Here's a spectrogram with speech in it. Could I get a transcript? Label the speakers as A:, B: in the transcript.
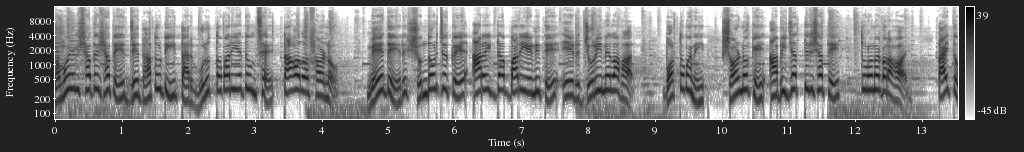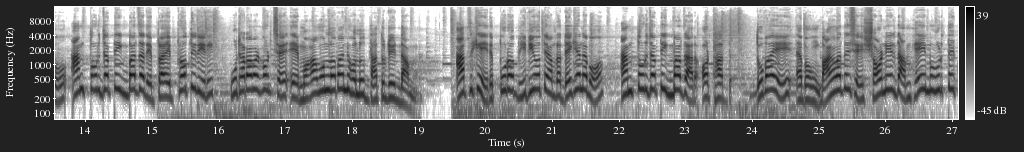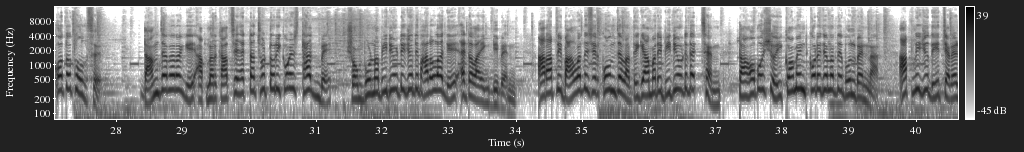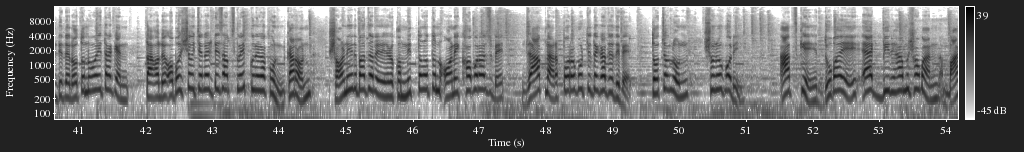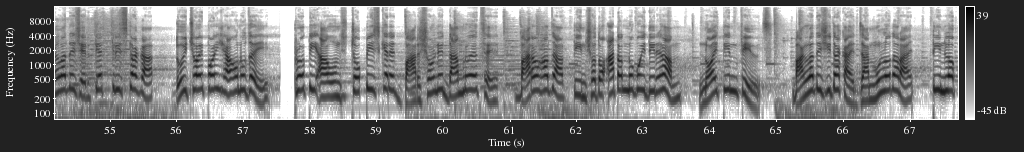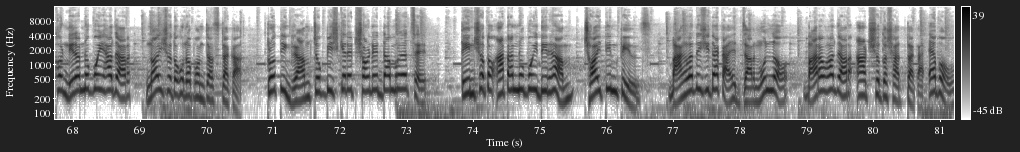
A: সময়ের সাথে সাথে যে ধাতুটি তার গুরুত্ব বাড়িয়ে তুলছে, তা হলো স্বর্ণ। মেয়েদের সৌন্দর্যকে আরেক ধাপ বাড়িয়ে নিতে এর জুরি মেলা ভার বর্তমানে স্বর্ণকে আভিজাত্যের সাথে তুলনা করা হয়। তাই তো আন্তর্জাতিক বাজারে প্রায় প্রতিদিন উঠানামা করছে এ মহামূল্যবান হলুদ ধাতুটির দাম। আজকের পুরো ভিডিওতে আমরা দেখে নেব আন্তর্জাতিক বাজার অর্থাৎ দুবাইয়ে এবং বাংলাদেশে স্বর্ণের দাম এই মুহূর্তে কত চলছে। দাম জানার আগে আপনার কাছে একটা ছোট্ট রিকোয়েস্ট থাকবে। সম্পূর্ণ ভিডিওটি যদি ভালো লাগে, একটা লাইক দিবেন। আর আপনি বাংলাদেশের কোন জেলা থেকে আমার এই ভিডিওটি দেখছেন, তা অবশ্যই কমেন্ট করে জানাতে ভুলবেন না। আপনি যদি চ্যানেলটিতে নতুন হয়ে থাকেন, তাহলে অবশ্যই চ্যানেলটি সাবস্ক্রাইব করে রাখুন। কারণ স্বর্ণের বাজারে এরকম নিত্য নতুন অনেক খবর আসবে, যা আপনার পরবর্তীতে কাজে দিবে। তো চলুন শুরু করি। আজকে দুবাইয়ে এক দিরহাম সমান বাংলাদেশের তেত্রিশ টাকা দুই ছয় পয়সা অনুযায়ী প্রতি আউন্স চব্বিশ ক্যারেট বার স্বর্ণের দাম রয়েছে বারো হাজার তিনশত আটানব্বই দিরহাম, নয় তিন ফিলস। বাংলাদেশি টাকায় যার মূল্য দাঁড়ায় তিন লক্ষ নিরানব্বই হাজার নয়শত উনপঞ্চাশ টাকা। প্রতি গ্রাম চব্বিশ ক্যারেট স্বর্ণের দাম রয়েছে তিনশত আটানব্বই দিরহাম, ছয় তিন ফিলস। বাংলাদেশি টাকায় যার মূল্য বারো হাজার আটশত ষাট টাকা এবং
